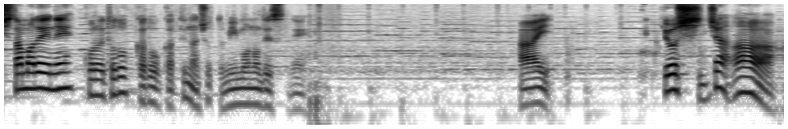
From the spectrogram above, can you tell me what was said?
下までね、これ届くかどうかっていうのはちょっと見ものですね。はい。よし、じゃあ、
